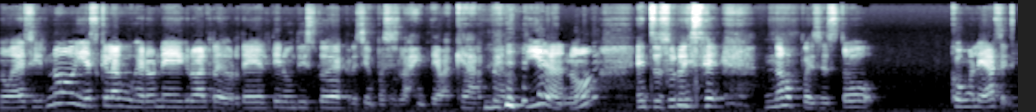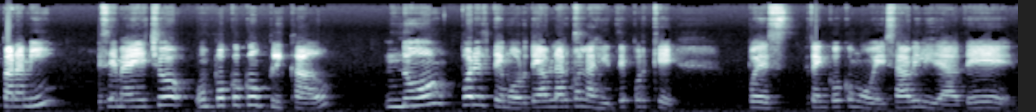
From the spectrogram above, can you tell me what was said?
No voy a decir, no, y es que el agujero negro alrededor de él tiene un disco de acreción, pues la gente va a quedar perdida, ¿no? Entonces uno dice, no, pues esto, ¿cómo le hace? Para mí se me ha hecho un poco complicado no por el temor de hablar con la gente, porque pues tengo como esa habilidad de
